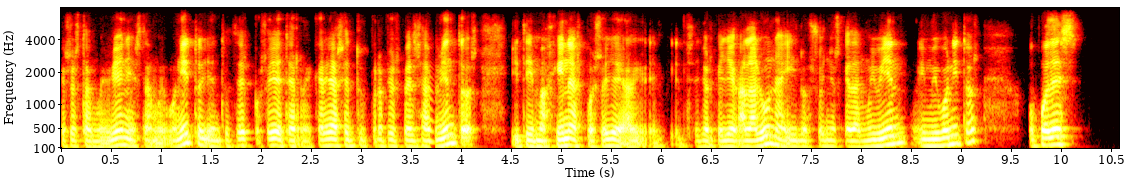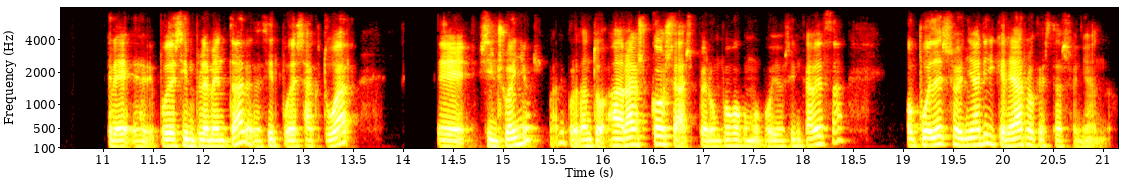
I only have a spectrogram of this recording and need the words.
eso está muy bien y está muy bonito, y entonces, pues oye, te recreas en tus propios pensamientos y te imaginas, pues oye, el, señor que llega a la luna y los sueños quedan muy bien y muy bonitos, o puedes, eh, puedes implementar, es decir, puedes actuar eh, sin sueños. Por lo tanto, harás cosas, pero un poco como pollo sin cabeza, o puedes soñar y crear lo que estás soñando.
